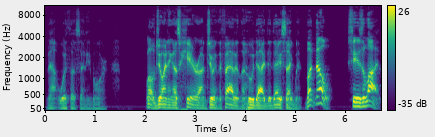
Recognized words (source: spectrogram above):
not with us anymore well, joining us here on Chewing the Fat in the Who Died Today segment. But no, she is alive.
